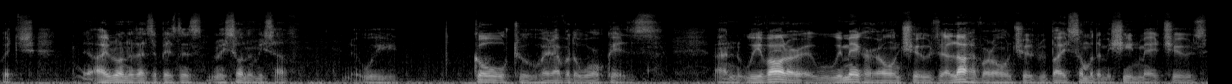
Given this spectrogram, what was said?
which I run it as a business, my son and myself. We go to wherever the work is. And we've all our, we make our own shoes, a lot of our own shoes. We buy some of the machine made shoes,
